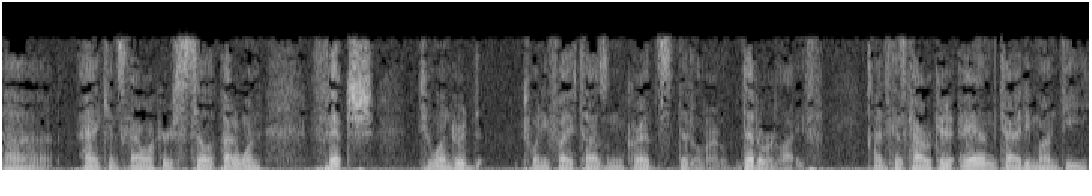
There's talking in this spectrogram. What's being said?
uh, Anakin Skywalker still a Padawan. Fetch 225,000 credits dead or, dead or alive. Anakin Skywalker and Ki-Adi-Mundi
